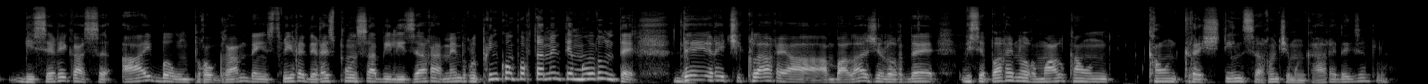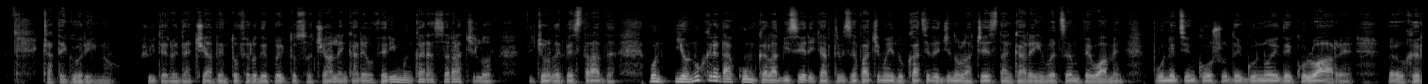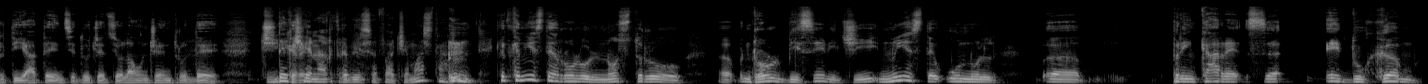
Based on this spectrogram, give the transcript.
biserica să aibă un program de instruire de responsabilizare a membrilor prin comportamente mărunte, Da. de reciclare a ambalajelor, de... Vi se pare normal ca un, ca un creștin să arunce mâncare, de exemplu? Categoric nu. Și uite, noi de aceea avem tot felul de proiecte sociale în care oferim mâncarea săracilor, și celor de pe stradă. Bun, eu nu cred acum că la biserică ar trebui să facem o educație de genul acesta în care învățăm pe oameni, puneți în coșul de gunoi de culoare, uh, hârtie, atenție, duceți-o la un centru de... Ci De cre- ce n-ar trebui să facem asta? Cred că nu este rolul nostru, uh, rolul bisericii nu este unul uh, prin care să educăm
